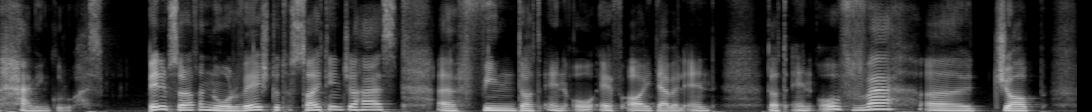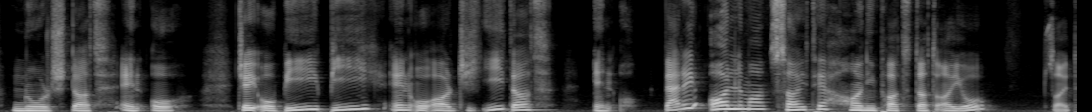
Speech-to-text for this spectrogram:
همین گروه هست. بریم سراغ نروژ. دو تا سایت اینجا هست fin.no f i n .no و jobnorg.no j o b b n o r g e.no برای آلمان سایت honeypot.io سایت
